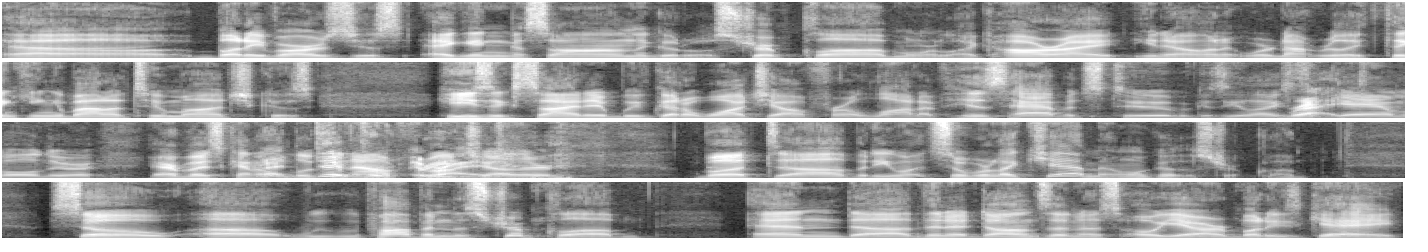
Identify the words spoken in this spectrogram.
uh, buddy of ours just egging us on to go to a strip club, and we're like, all right, you know, and we're not really thinking about it too much because he's excited. We've got to watch out for a lot of his habits too because he likes Right. to gamble. Do everybody's kind of Right, looking out different- for each other, but uh, but he went. So we're like, yeah, man, we'll go to the strip club. So uh, we, we pop into the strip club, and uh, then it dawns on us, oh yeah, our buddy's gay,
